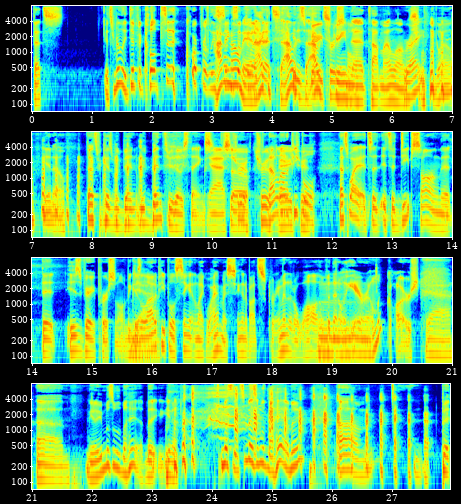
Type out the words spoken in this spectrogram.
that's it's really difficult to corporately I don't sing know, something man. like I that. could, I It would, is I very would scream personal. that at the top of my lungs. Right. Well, you know, that's because we've been we've been through those things. Yeah, it's so true, true, Not a lot very of people. That's why it's a it's a deep song that that is very personal because a lot Yeah. of people sing it and like, why am I singing about screaming at a wall hoping that I'll hear? Oh my gosh. Mm. Yeah. Um, you know, you're messing with my hair, but you know, it's messing, it's messing with my hair, man. Um, but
